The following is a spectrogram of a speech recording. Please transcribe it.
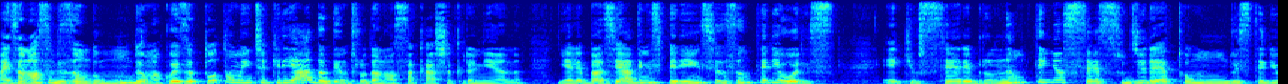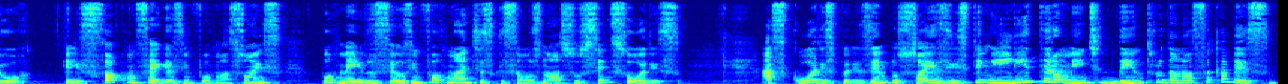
Mas a nossa visão do mundo é uma coisa totalmente criada dentro da nossa caixa craniana e ela é baseada em experiências anteriores. É que o cérebro não tem acesso direto ao mundo exterior. Ele só consegue as informações por meio dos seus informantes, que são os nossos sensores. As cores, por exemplo, só existem literalmente dentro da nossa cabeça.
